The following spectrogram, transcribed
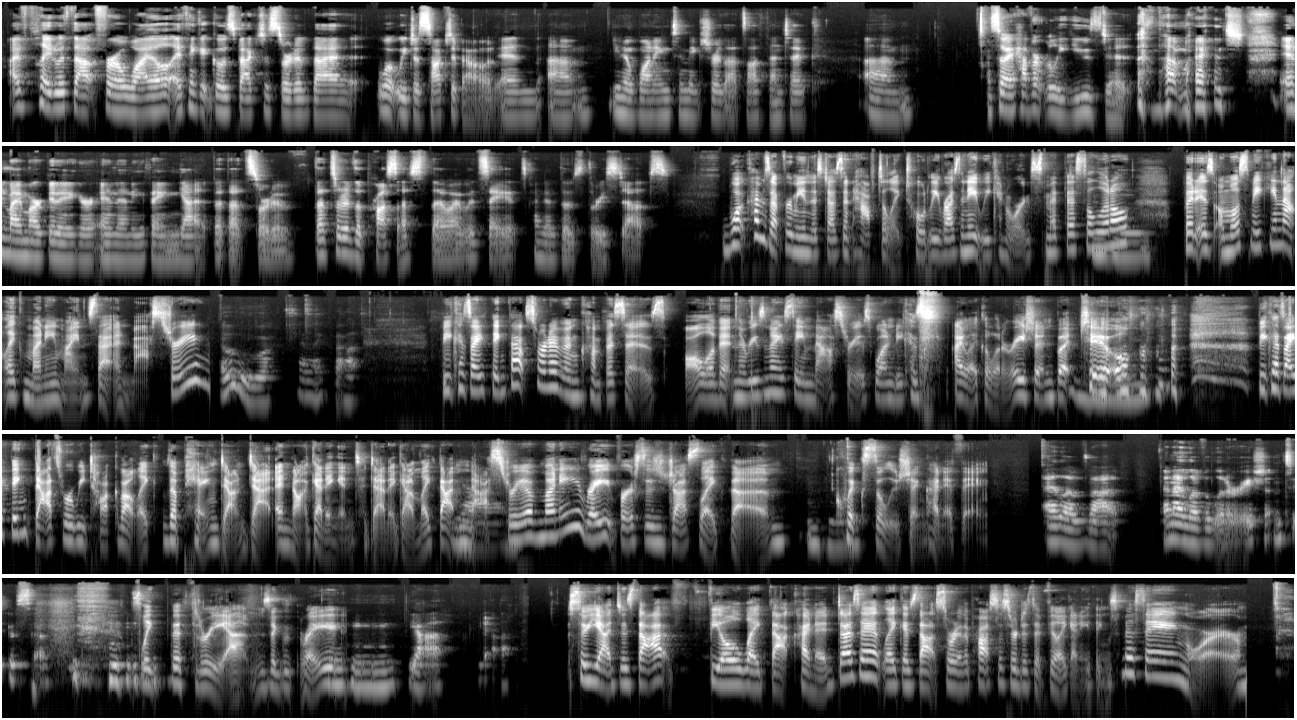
I've played with that for a while. I think it goes back to sort of that, what we just talked about and, um, you know, wanting to make sure that's authentic. Um, so I haven't really used it that much in my marketing or in anything yet, but that's sort of that's sort of the process though i would say it's kind of those three steps what comes up for me and this doesn't have to like totally resonate we can wordsmith this a little mm-hmm. but is almost making that like money mindset and mastery oh i like that because i think that sort of encompasses all of it and the reason i say mastery is one because i like alliteration but 2 Mhm. because i think that's where we talk about like the paying down debt and not getting into debt again like that Yeah. mastery of money right versus just like the Mhm. quick solution kind of thing. I love that. And i love alliteration too so. It's like the three m's right? Mhm. yeah. So yeah does that feel like that kind of does it? Like is that sort of the process or does it feel like anything's missing or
